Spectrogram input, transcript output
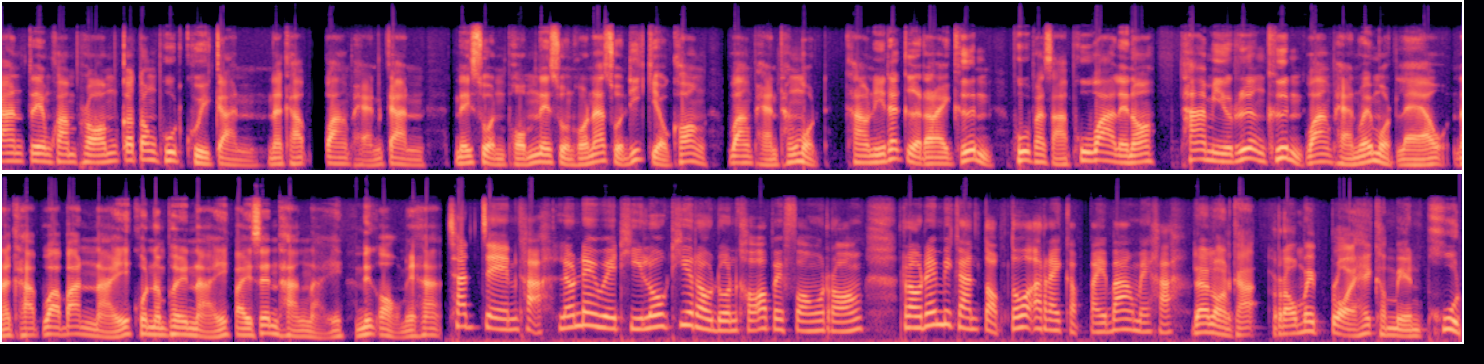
การเตรียมความพร้อมก็ต้องพูดคุยกันนะครับวางแผนกัน ในส่วนผมในส่วนหัวหน้าส่วนที่เกี่ยวข้อง วางแผนทั้งหมด คราวนี้ถ้าเกิดอะไรขึ้น พูดภาษาผู้ว่าเลยเนาะถ้ามีเรื่องขึ้นวางแผนไว้หมดแล้วนะครับว่าบ้านไหนคนอำเภอไหนไปเส้นทางไหนนึกออกไหมฮะชัดเจนค่ะ แล้วในเวทีโลกที่เราโดนเขาเอาไปฟ้องร้อง เราได้มีการตอบโต้อะไรกลับไปบ้างไหมคะแน่นอนครับเราไม่ปล่อยให้เขมรพูด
